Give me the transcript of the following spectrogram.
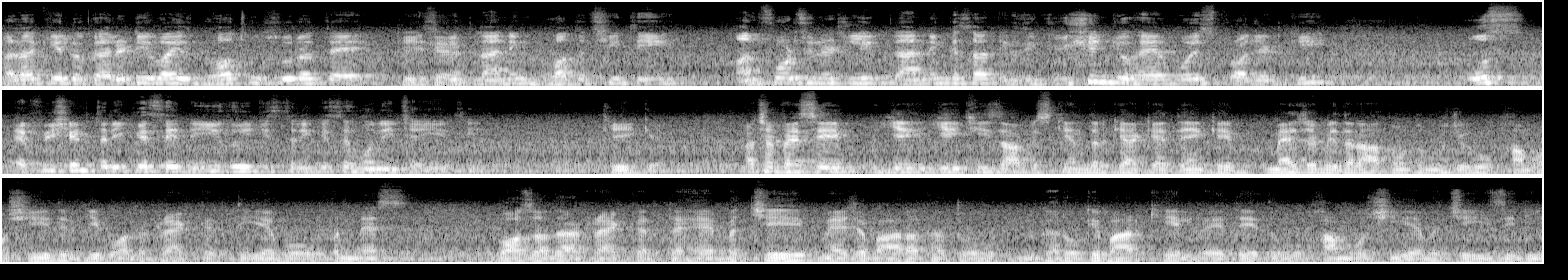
हालाँकि लोकेलिटी वाइज बहुत खूबसूरत है इसकी प्लानिंग बहुत अच्छी थी। अनफॉर्चुनेटली प्लानिंग के साथ एग्जीक्यूशन जो है वो इस प्रोजेक्ट की उस एफिशिएंट तरीके से नहीं हुई जिस तरीके से होनी चाहिए थी। ठीक है। अच्छा वैसे ये ये चीज़ आप इसके अंदर क्या कहते हैं कि मैं जब इधर आता हूँ तो मुझे वो खामोशी इधर की बहुत अट्रैक्ट करती है, वो ओपननेस बहुत ज़्यादा अट्रैक्ट करता है। बच्चे, मैं जब आ रहा था तो घरों के बाहर खेल रहे थे तो वो खामोशी है, बच्चे इजीली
